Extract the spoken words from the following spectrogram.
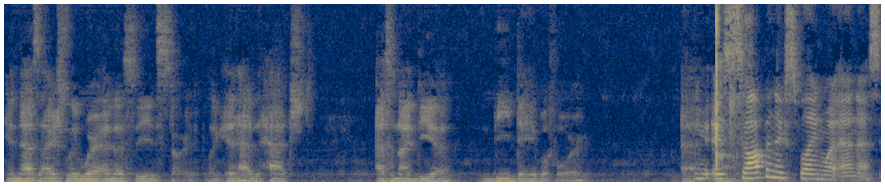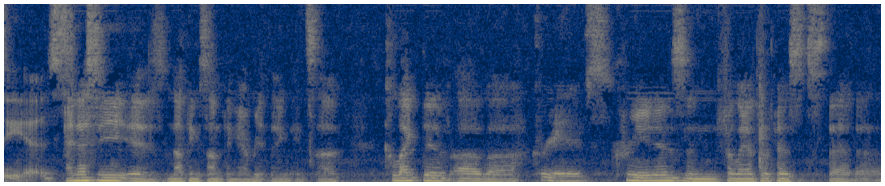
and that's actually where NSE started. Like it had hatched as an idea the day before. At, Stop and explain what NSE is. NSE is nothing something everything. It's a collective of uh, creatives. creatives and philanthropists that uh,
